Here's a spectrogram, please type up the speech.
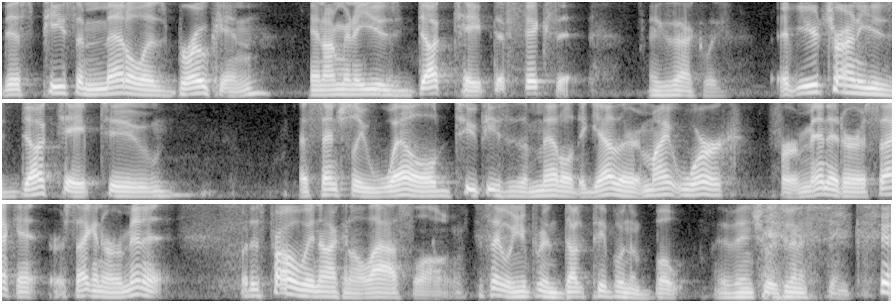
this piece of metal is broken and I'm going to use duct tape to fix it exactly if you're trying to use duct tape to essentially weld two pieces of metal together, it might work for a minute or a second, or a second or a minute, but it's probably not going to last long. It's like when you're putting duct tape on a boat. Eventually, it's going to sink. you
